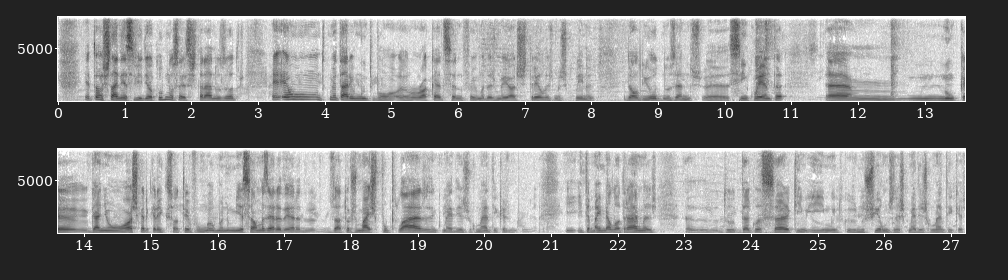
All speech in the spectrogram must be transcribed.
então está nesse videoclube, não sei se estará nos outros. É, é, um documentário muito bom. O Rock Hudson foi uma das maiores estrelas masculinas de Hollywood nos anos uh, 50. Um, nunca ganhou um Oscar, creio que só teve uma, uma, nomeação, mas era, era dos atores mais populares em comédias românticas e, e também melodramas, uh, do Douglas Sirk e, e, muito nos filmes, nas comédias românticas,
